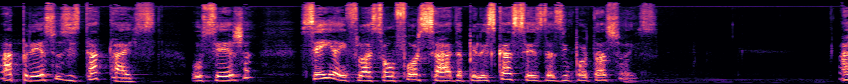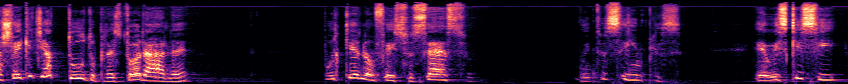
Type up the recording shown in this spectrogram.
a preços estatais, ou seja, sem a inflação forçada pela escassez das importações. Achei que tinha tudo para estourar, né? Por que não fez sucesso? Muito simples. Eu esqueci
